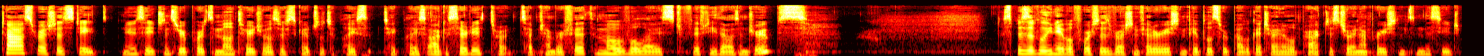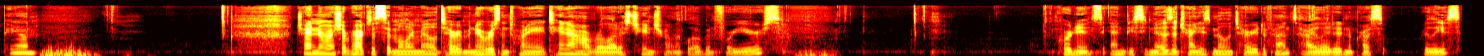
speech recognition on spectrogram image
TASS, Russia's state news agency, reports military drills are scheduled to place, take place August 30th, September 5th, mobilized 50,000 troops. Specifically, naval forces, Russian Federation, People's Republic of China will practice joint operations in the Sea of Japan. China and Russia practiced similar military maneuvers in 2018. However, a lot has changed around the globe in four years. According to NBC News, the Chinese military defense highlighted in a press release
